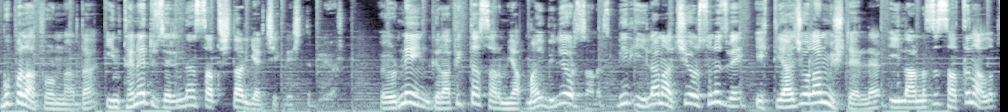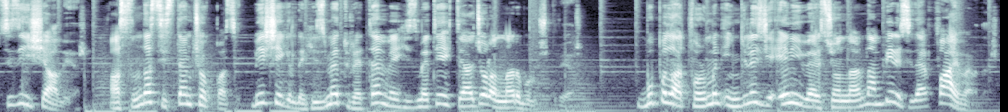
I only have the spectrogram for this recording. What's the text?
Bu platformlarda internet üzerinden satışlar gerçekleştiriliyor. Örneğin grafik tasarım yapmayı biliyorsanız bir ilan açıyorsunuz ve ihtiyacı olan müşteriler ilanınızı satın alıp sizi işe alıyor. Aslında sistem çok basit. Bir şekilde hizmet üreten ve hizmete ihtiyacı olanları buluşturuyor. Bu platformun İngilizce en iyi versiyonlarından birisi de Fiverr'dır.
